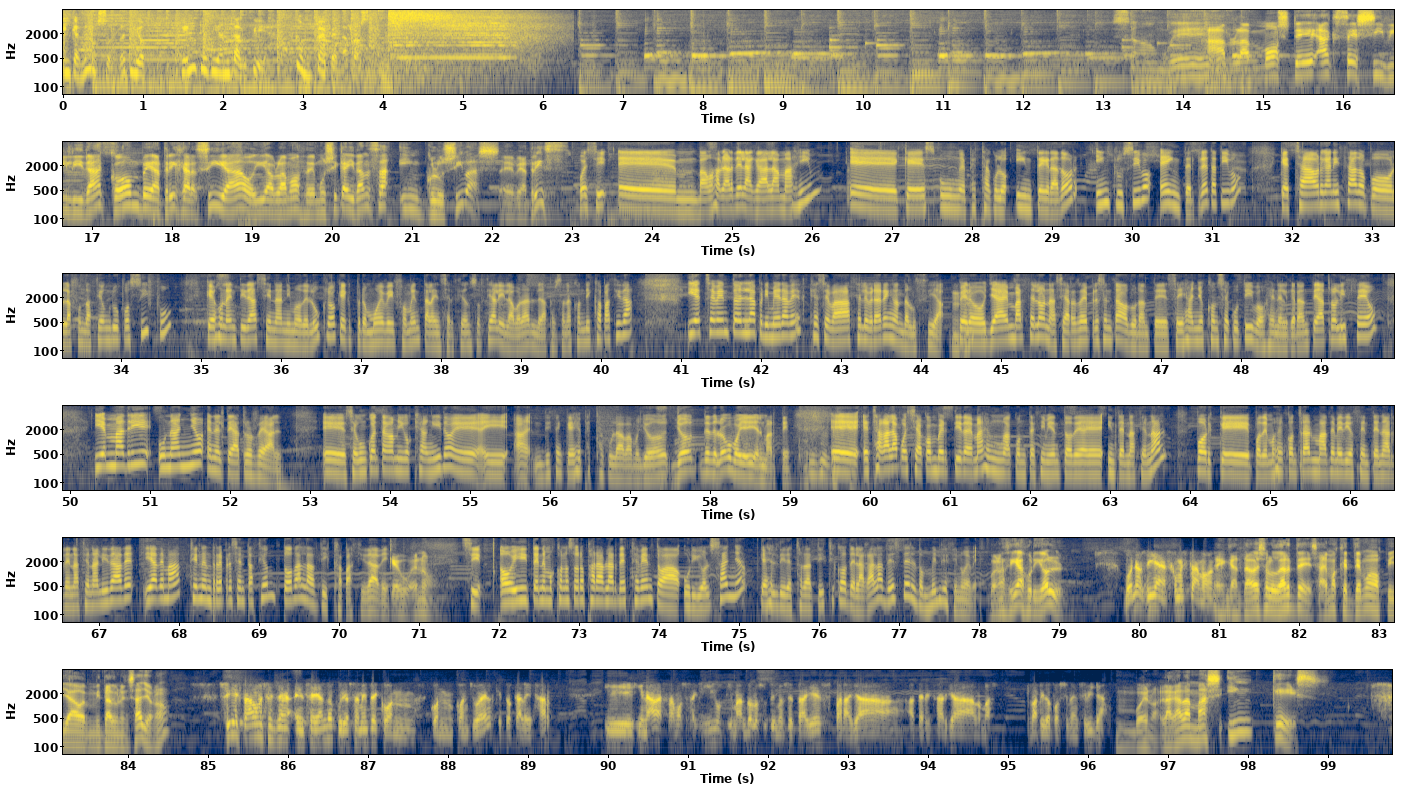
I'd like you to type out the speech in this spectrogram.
En Canal Sur Radio, Gente de Andalucía, con Pepe La Rosa. Hablamos de accesibilidad con Beatriz García. Hoy hablamos de música y danza inclusivas. Eh, Beatriz. Pues sí, eh, vamos a hablar de la Gala Mahim, eh, que es un espectáculo integrador, inclusivo e interpretativo que está organizado por la Fundación Grupo SIFU, que es una entidad sin ánimo de lucro que promueve y fomenta la inserción social y laboral de las personas con discapacidad. Y este evento es la primera vez que se va a celebrar en Andalucía, pero ya en Barcelona se ha representado durante seis años consecutivos en el Gran Teatro Liceo y en Madrid un año en el Teatro Real. Eh, según cuentan amigos que han ido, eh, eh, ah, dicen que es espectacular. Vamos, yo, yo desde luego voy a ir el martes. esta gala pues se ha convertido además en un acontecimiento de, internacional porque podemos encontrar más de medio centenar de nacionalidades y además tienen representación todas las discapacidades. ¡Qué bueno! Sí, hoy tenemos con nosotros para hablar de este evento a Uriol Saña, que es el director artístico de la gala desde el 2019. Buenos días, Uriol. Buenos días, ¿cómo estamos? Encantado de saludarte. Sabemos que te hemos pillado en mitad de un ensayo, ¿no? Sí, estábamos ensayando curiosamente con, con, Joel, que toca el harp. Y, nada, estamos aquí ultimando los últimos detalles para ya aterrizar ya lo más rápido posible en Sevilla. Bueno, ¿la gala más in qué es?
